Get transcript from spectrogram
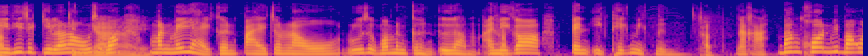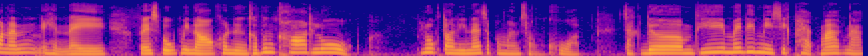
ดีที่จะกินแล้วเรารู้สึกว่าง่ายมันไม่ใหญ่เกินไปจนเรารู้สึกว่ามันเกินเอื้อม อันนี้ก็เป็นอีกเทคนิคหนึ่งครับนะคะ บางคนพี่บอกวันนั้นเห็นใน Facebook มีน้องคนหนึ่งเขาเพิ่งคลอดลูก ลูกตอนนี้น่าจะประมาณสองขวบ จากเดิมที่ไม่ได้มีซิกแพคมากนัก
